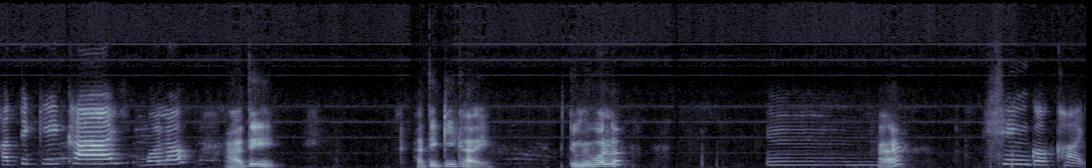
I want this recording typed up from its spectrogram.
হাতি কি খায় বলো? হাতি? হাতি কি খায়? তুমি বলো। হ্যাঁ? সিংহ খায়।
